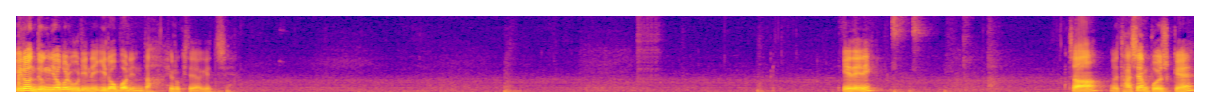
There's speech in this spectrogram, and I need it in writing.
이런 능력을 우리는 잃어버린다. 이렇게 돼야겠지. 이해되니? 자, 다시 한번 보여줄게.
